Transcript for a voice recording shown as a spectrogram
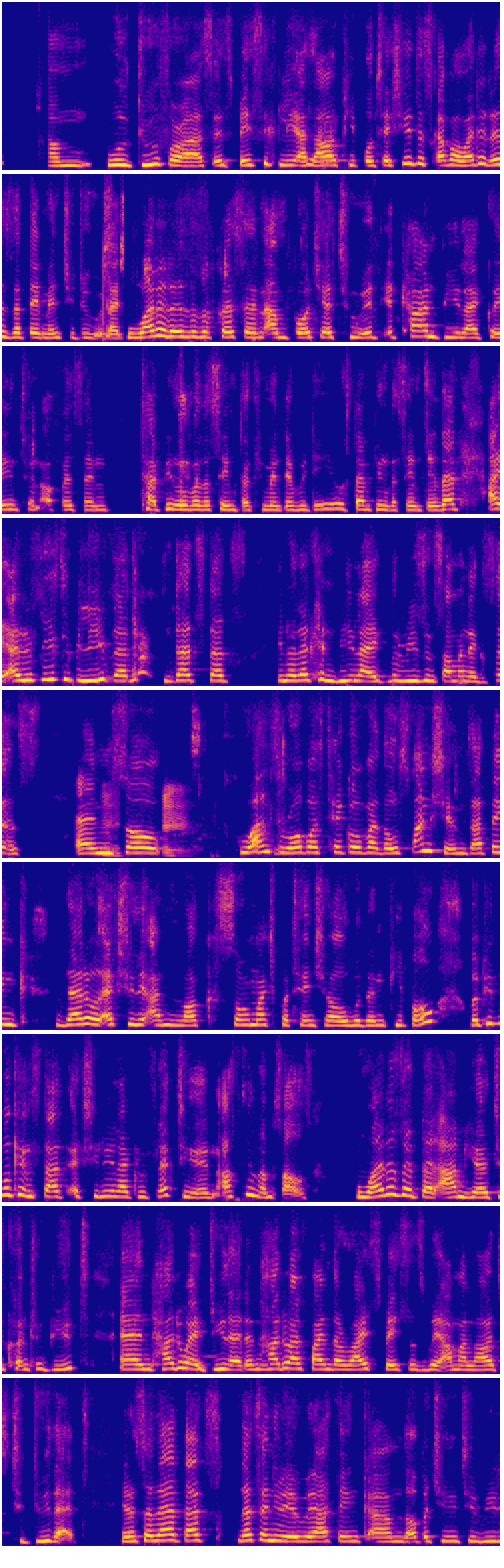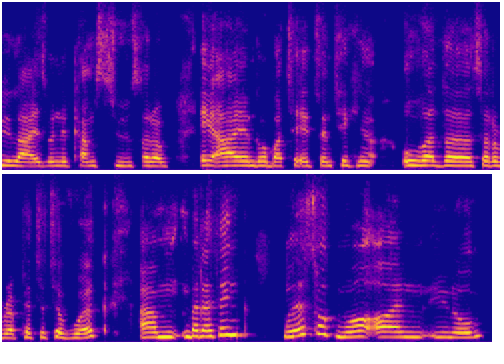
um, will do for us is basically allow people to actually discover what it is that they're meant to do. Like what it is as a person I'm brought here to. It, it can't be like going to an office and typing over the same document every day or stamping the same thing. That I, I refuse to believe that that's that's you know that can be like the reason someone exists. And mm. so mm once robots take over those functions, I think that will actually unlock so much potential within people where people can start actually like reflecting and asking themselves, what is it that I'm here to contribute? And how do I do that? And how do I find the right spaces where I'm allowed to do that? You know, so that that's that's anyway where I think um, the opportunity really lies when it comes to sort of AI and robotics and taking over the sort of repetitive work. Um, but I think let's talk more on, you know,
